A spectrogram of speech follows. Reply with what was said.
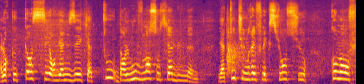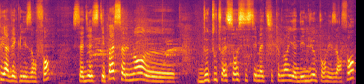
Alors que quand c'est organisé, qu'il y a tout dans le mouvement social lui-même, il y a toute une réflexion sur comment on fait avec les enfants. C'est-à-dire, ce n'était pas seulement euh, de toute façon systématiquement il y a des lieux pour les enfants,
